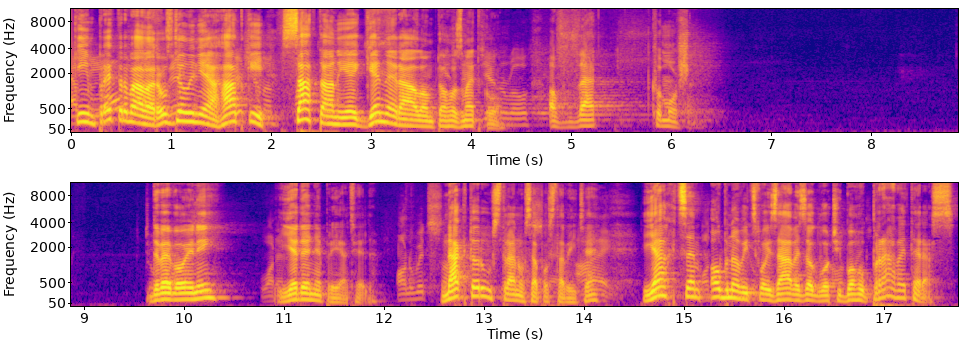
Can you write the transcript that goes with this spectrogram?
Kým pretrváva rozdelenie a hádky, Satan je generálom toho zmetku. Dve vojny, jeden nepriateľ. Na ktorú stranu sa postavíte? Ja chcem obnoviť svoj záväzok voči Bohu práve teraz.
